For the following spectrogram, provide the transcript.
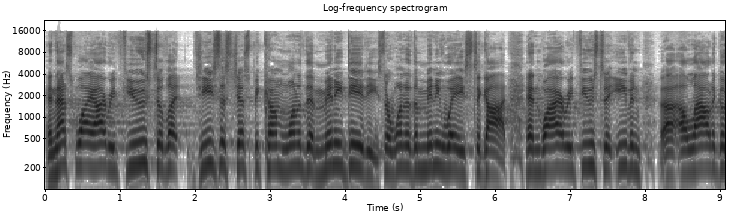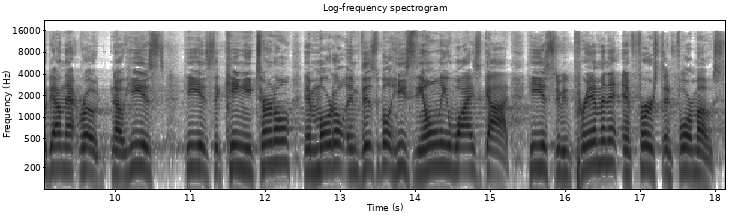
And that's why I refuse to let Jesus just become one of the many deities or one of the many ways to God. And why I refuse to even uh, allow to go down that road. No, he is he is the king eternal, immortal, invisible. He's the only wise God. He is to be preeminent and first and foremost.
